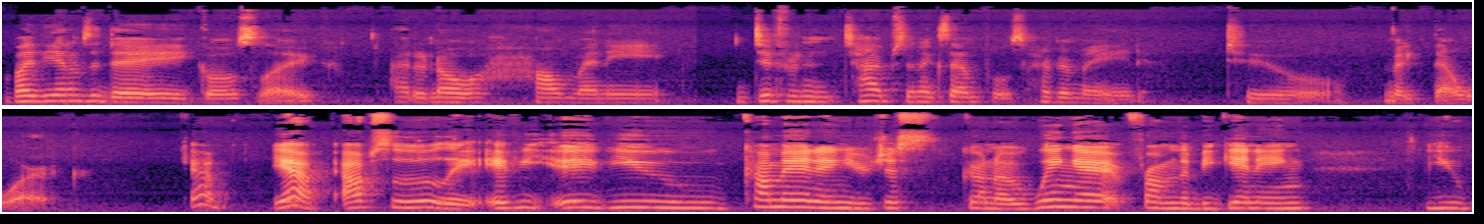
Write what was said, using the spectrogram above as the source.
by the end of the day, it goes like, I don't know how many different types and examples have you made to make that work? Yeah, yeah, absolutely. If you, if you come in and you're just gonna wing it from the beginning, you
